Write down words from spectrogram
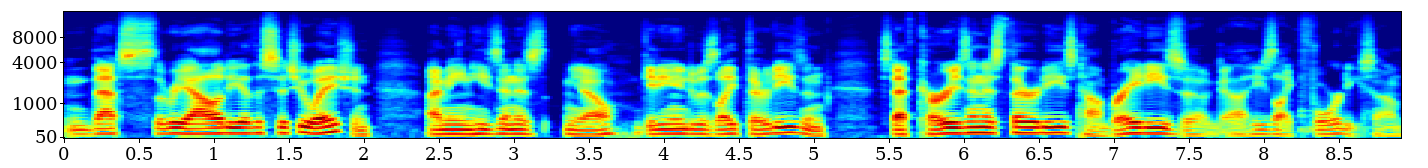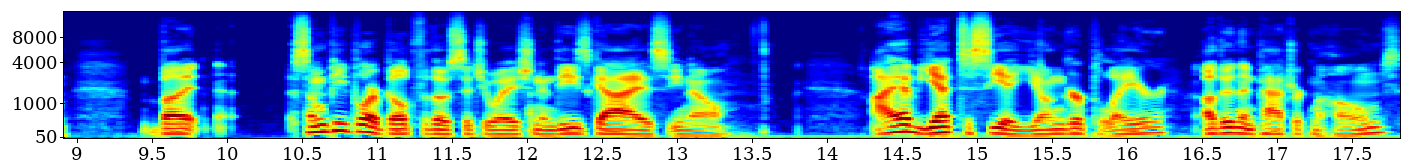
that's the reality of the situation. I mean, he's in his, you know, getting into his late 30s, and Steph Curry's in his 30s. Tom Brady's, uh, God, he's like 40 some. But some people are built for those situations, and these guys, you know, I have yet to see a younger player other than Patrick Mahomes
